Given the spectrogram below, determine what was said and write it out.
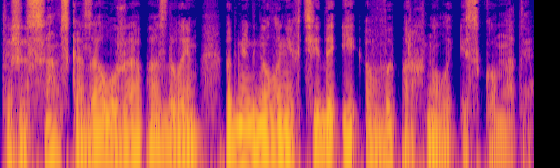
Ты же сам сказал, уже опаздываем», — подмигнула Нефтида и выпорхнула из комнаты.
